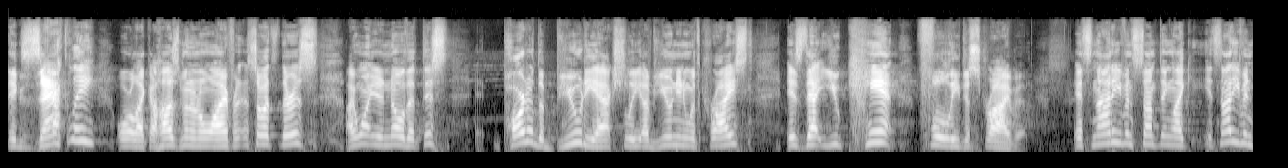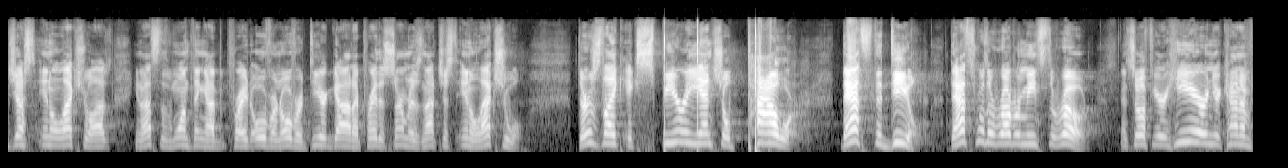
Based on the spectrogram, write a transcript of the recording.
exactly, or like a husband and a wife. and So it's, there is, I want you to know that this, part of the beauty actually of union with Christ is that you can't fully describe it. It's not even something like, it's not even just intellectual. Was, you know, that's the one thing I've prayed over and over. Dear God, I pray the sermon is not just intellectual. There's like experiential power. That's the deal. That's where the rubber meets the road. And so if you're here and you're kind of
